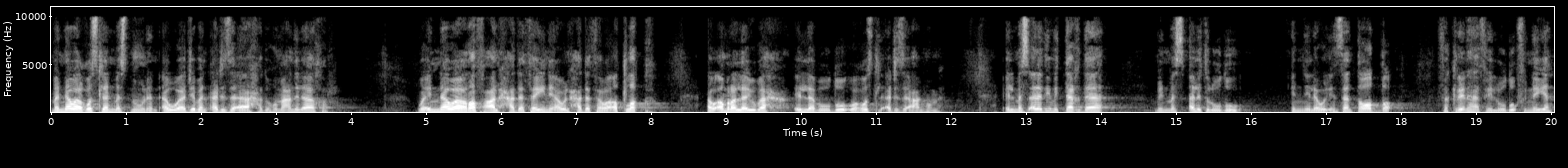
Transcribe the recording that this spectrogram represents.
من نوى غسلا مسنونا أو واجبا أجزأ أحدهما عن الآخر. وإن نوى رفع الحدثين أو الحدث وأطلق أو أمرا لا يباح إلا بوضوء وغسل أجزاء عنهما. المسألة دي متاخدة من مسألة الوضوء. إن لو الإنسان توضأ فاكرينها في الوضوء في النية؟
